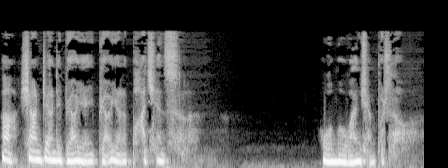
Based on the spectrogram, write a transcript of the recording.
啊，像这样的表演，表演了八千次了，我们完全不知道啊。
